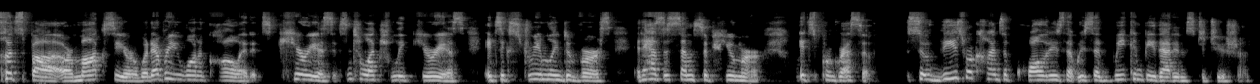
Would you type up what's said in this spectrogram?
chutzpah or moxie or whatever you want to call it. It's curious, it's intellectually curious, it's extremely diverse, it has a sense of humor, it's progressive. So these were kinds of qualities that we said we can be that institution.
